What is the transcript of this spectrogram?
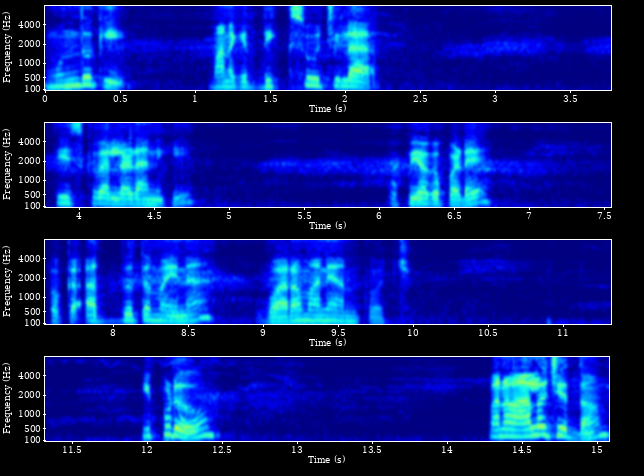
ముందుకి మనకి దిక్సూచిలా తీసుకువెళ్ళడానికి ఉపయోగపడే ఒక అద్భుతమైన వరం అని అనుకోవచ్చు. ఇప్పుడు మనం ఆలోచిద్దాం.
